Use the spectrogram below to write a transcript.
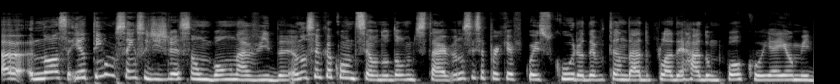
ah, nossa, e eu tenho um senso de direção bom na vida. Eu não sei o que aconteceu no Don't Starve. Eu não sei se é porque ficou escuro, eu devo ter andado pro lado errado um pouco. E aí eu me,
